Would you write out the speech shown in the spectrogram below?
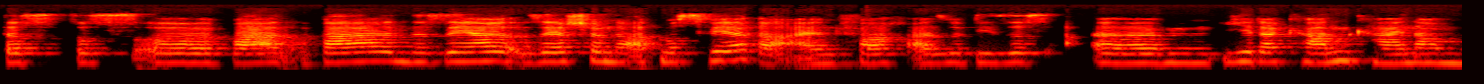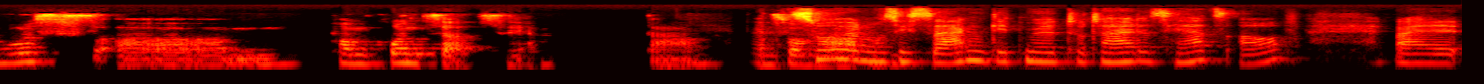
das, das äh, war, war eine sehr, sehr schöne Atmosphäre einfach. Also dieses ähm, jeder kann, keiner muss ähm, vom Grundsatz her. Da Beim Zuhören muss ich sagen, geht mir total das Herz auf, weil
